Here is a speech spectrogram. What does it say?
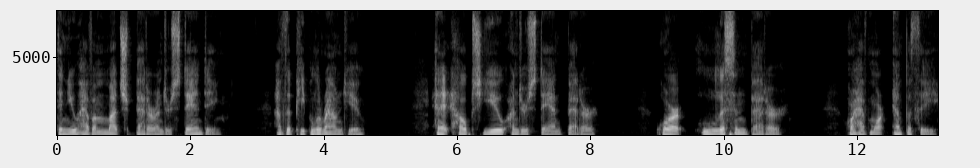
then you have a much better understanding of the people around you. And it helps you understand better or listen better or have more empathy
